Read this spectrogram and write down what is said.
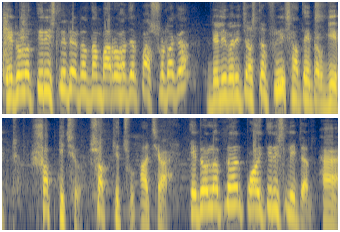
এটা হলো তিরিশ লিটার এটার দাম বারো হাজার পাঁচশো টাকা। ডেলিভারি চার্জটা ফ্রি সাথে এটা গিফট সবকিছু? সবকিছু। আচ্ছা। এটা হলো আপনার পঁয়ত্রিশ লিটার। হ্যাঁ।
